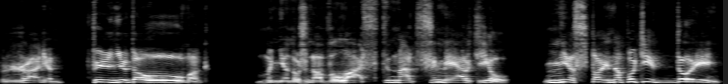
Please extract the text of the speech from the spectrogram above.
«Ганин, ты недоумок! Мне нужна власть над смертью! Не стой на пути, дурень!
